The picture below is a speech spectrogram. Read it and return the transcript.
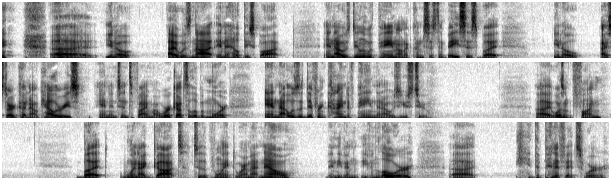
uh, you know, I was not in a healthy spot and I was dealing with pain on a consistent basis, but you know, I started cutting out calories and intensifying my workouts a little bit more, and that was a different kind of pain than I was used to. Uh, it wasn't fun, but when I got to the point where I'm at now, and even even lower, uh, the benefits were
